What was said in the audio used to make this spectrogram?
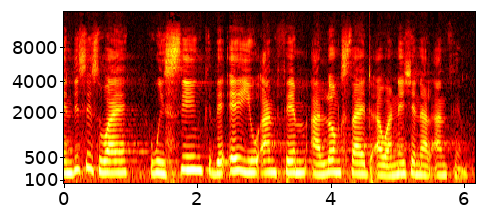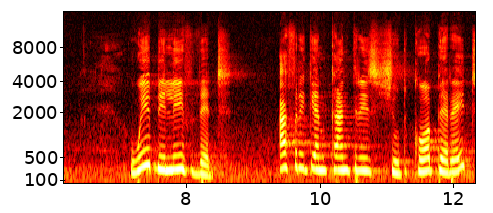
and this is why we sing the AU anthem alongside our national anthem. We believe that African countries should cooperate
